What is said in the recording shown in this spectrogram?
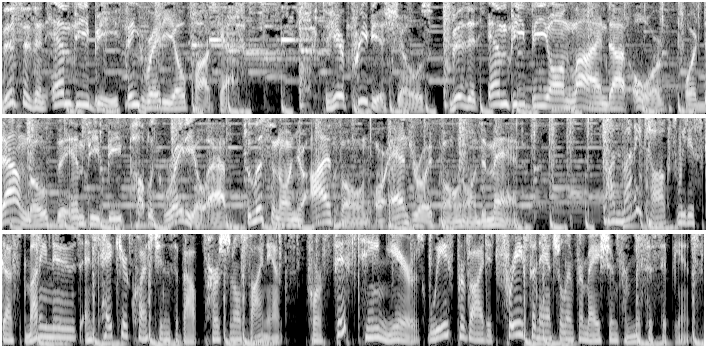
This is an MPB Think Radio podcast. To hear previous shows, visit MPBOnline.org or download the MPB Public Radio app to listen on your iPhone or Android phone on demand. On Money Talks, we discuss money news and take your questions about personal finance. For 15 years, we've provided free financial information for Mississippians.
